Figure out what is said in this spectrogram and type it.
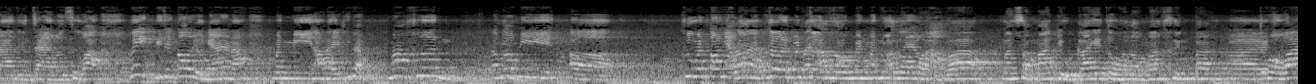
ตื่นตาตื่นใจรู้สึกว่าเฮ้ยดิจิตอลเดี๋ยวนี้นะ มันมีอะไรที่แบบมากขึ้น แล้วก็มีเอ่อคือมันตอนเนี้ยมันเกินมันเกินความเป็นมนุษย์อารมแล้ณ์วเหมือนอะว่า มันสามารถอยู่ใกล้ตัวเรามากขึ้นป่ะจะบอกว่า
